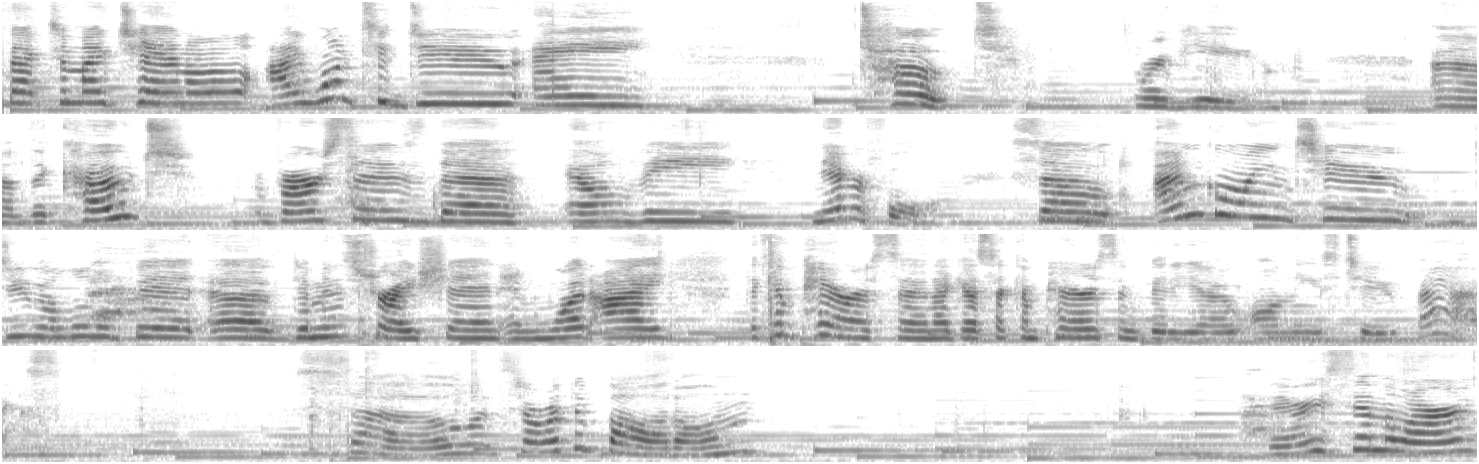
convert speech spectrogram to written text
back to my channel. I want to do a tote review. Uh, the Coach versus the LV Neverfull. So I'm going to do a little bit of demonstration and what I, the comparison, I guess a comparison video on these two bags. So let's start with the bottom. Very similar,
